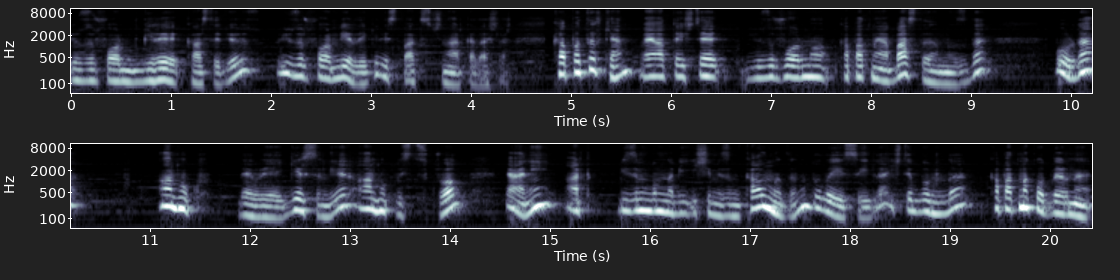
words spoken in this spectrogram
user form 1'i kastediyoruz. User form 1'deki listbox için arkadaşlar. Kapatırken veyahut da işte user form'u kapatmaya bastığımızda burada unhook devreye girsin diye unhook list scroll yani artık bizim bununla bir işimizin kalmadığını dolayısıyla işte bunu da kapatma kodlarını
